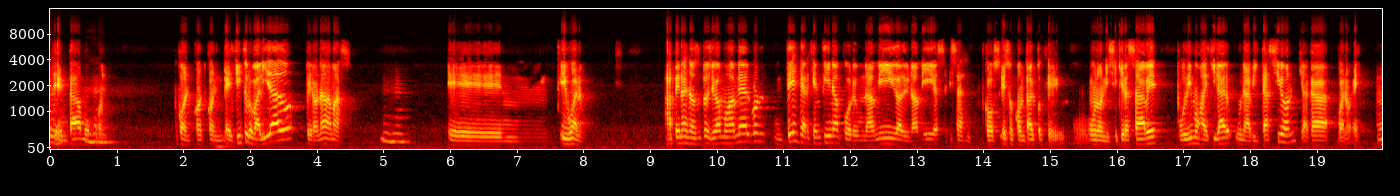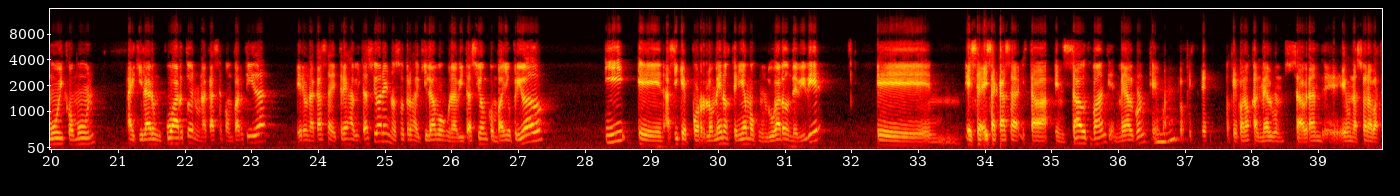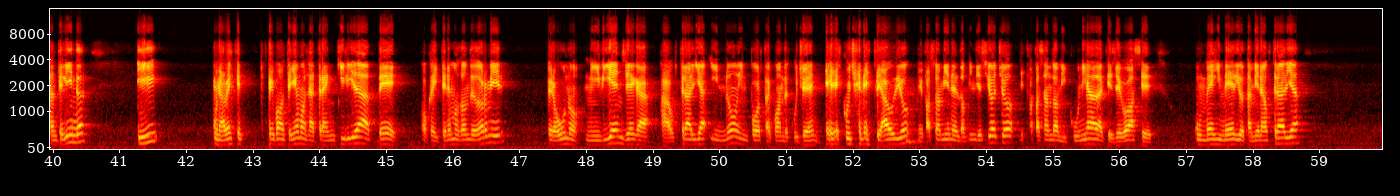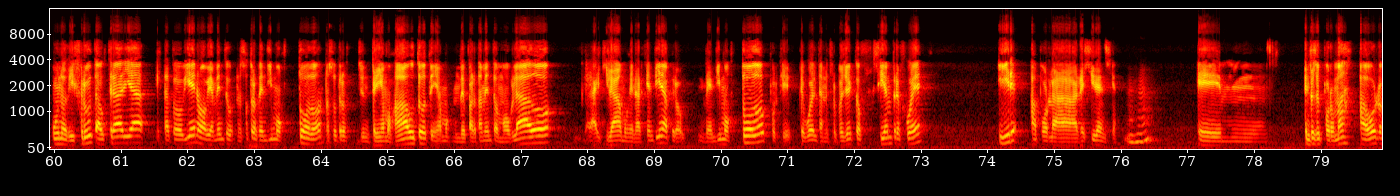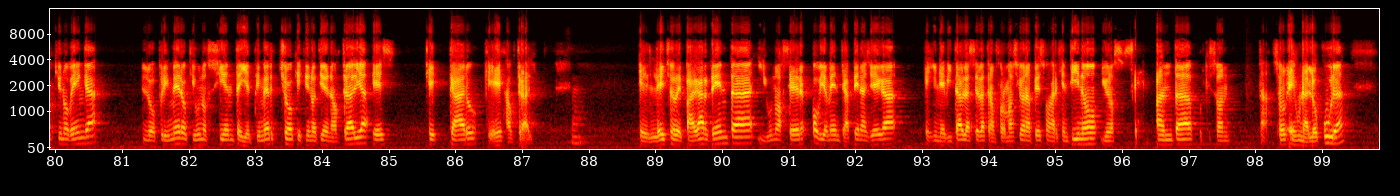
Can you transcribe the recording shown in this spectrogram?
Estábamos con, con, el título validado, pero nada más. Eh, y bueno, apenas nosotros llegamos a Melbourne, desde Argentina, por una amiga de una amiga, esas, esos contactos que uno ni siquiera sabe, pudimos alquilar una habitación, que acá, bueno, es muy común alquilar un cuarto en una casa compartida. Era una casa de tres habitaciones, nosotros alquilamos una habitación con baño privado y eh, así que por lo menos teníamos un lugar donde vivir. Eh, esa, esa, casa estaba en South Bank, en Melbourne, que los, que los que conozcan Melbourne sabrán, de, es una zona bastante linda. Y una vez que teníamos la tranquilidad de, ok, tenemos donde dormir, pero uno ni bien llega a Australia y no importa cuando escuchen, escuchen este audio, me pasó a mí en el 2018, está pasando a mi cuñada que llegó hace un mes y medio también a Australia, uno disfruta Australia, está todo bien, obviamente nosotros vendimos todo, nosotros teníamos auto, teníamos un departamento amoblado, alquilábamos en Argentina, pero vendimos todo porque de vuelta nuestro proyecto siempre fue ir a por la residencia. Em, entonces, por más ahorros que uno venga, lo primero que uno siente y el primer choque que uno tiene en Australia es qué caro que es Australia. El hecho de pagar renta y uno hacer, obviamente, apenas llega, es inevitable hacer la transformación a pesos argentinos y uno se espanta porque son, son es una locura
